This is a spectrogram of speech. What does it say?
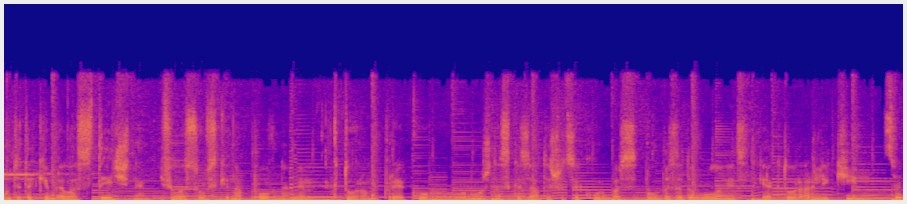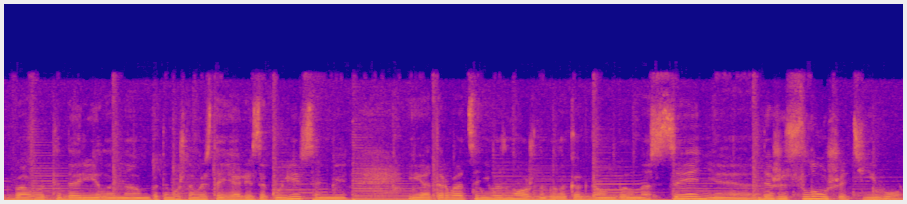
бути таким еластичним і філософськи наповненим актором, про якого можна сказати, що це Курбас був би задоволений. Це такий актор Арлікін. Судьба вот дарила нам, потому что мы стояли за кулисами, и оторваться невозможно было, когда он был на сцене, даже слушать его.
